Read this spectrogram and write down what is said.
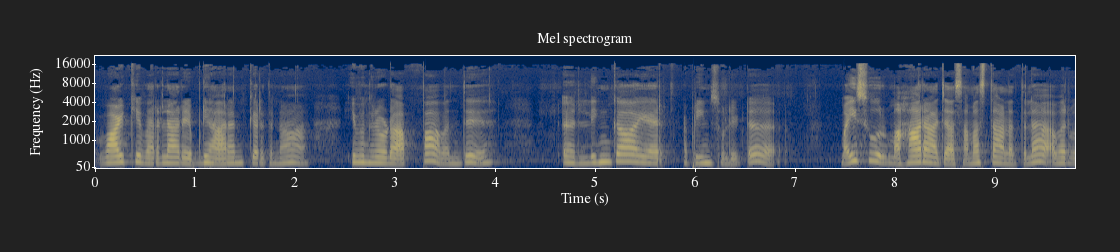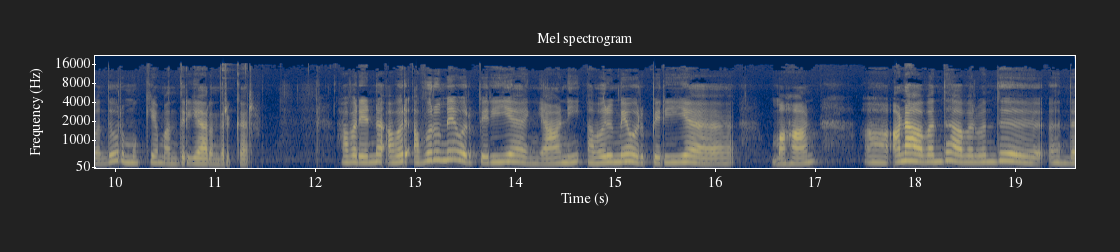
வாழ்க்கை வரலாறு எப்படி ஆரம்பிக்கிறதுனா இவங்களோட அப்பா வந்து லிங்காயர் அப்படின்னு சொல்லிட்டு மைசூர் மகாராஜா சமஸ்தானத்தில் அவர் வந்து ஒரு முக்கிய மந்திரியாக இருந்திருக்கார். அவர் என்ன அவர் அவருமே ஒரு பெரிய ஞானி அவருமே ஒரு பெரிய மகான். ஆனால் வந்து அவர் வந்து அந்த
